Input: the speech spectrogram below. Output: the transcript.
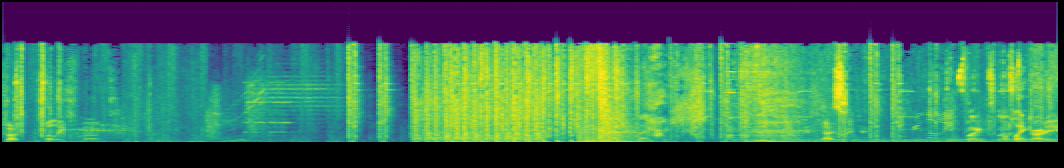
Smoke. Fully smoked. Nice. Reloading. Flank, flank. Flank already.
